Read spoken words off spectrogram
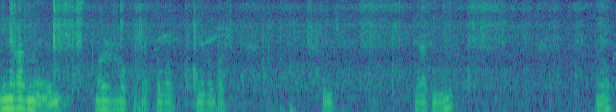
Він не раз може жопу врятував цей рубаш. Нічого. Пірати їдуть. Ок.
